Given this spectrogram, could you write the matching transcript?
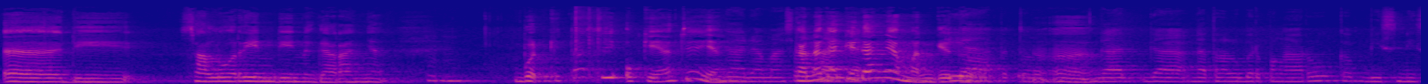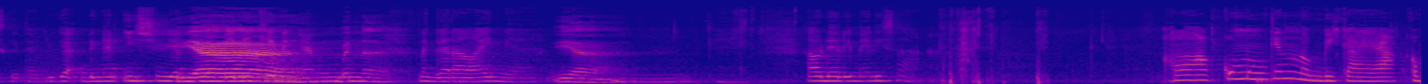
eh, disalurin di negaranya. Buat kita sih oke aja ya. Nggak ada masalah. Karena kan kita ada- nyaman gitu. Iya betul. Heeh. Nggak nggak nggak terlalu berpengaruh ke bisnis kita juga dengan isu yang Iya, dia miliki dengan bener. negara lain ya. Iya. Hmm, oke. Kalau dari Melisa, Kalau aku mungkin lebih kayak ke-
